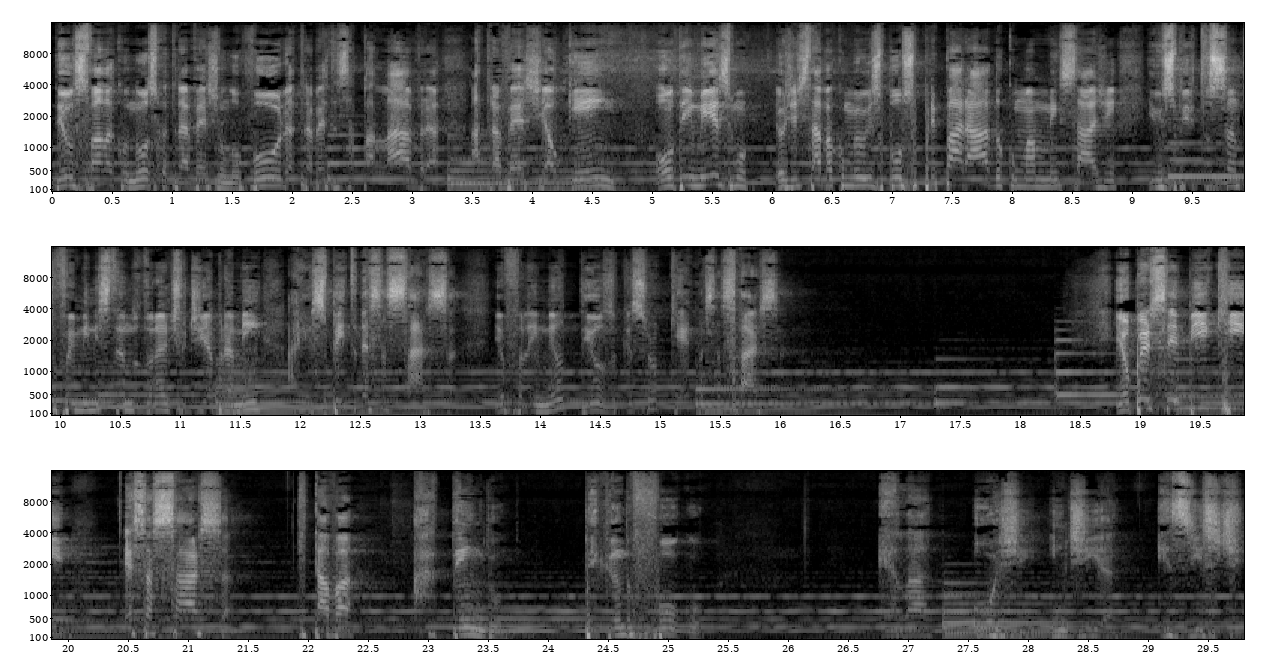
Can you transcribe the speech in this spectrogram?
Deus fala conosco através de um louvor, através dessa palavra, através de alguém Ontem mesmo eu já estava com meu esboço preparado com uma mensagem e o Espírito Santo foi ministrando durante o dia para mim a respeito dessa sarça. E eu falei: Meu Deus, o que o Senhor quer com essa sarça? Eu percebi que essa sarça que estava ardendo, pegando fogo, ela hoje em dia existe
